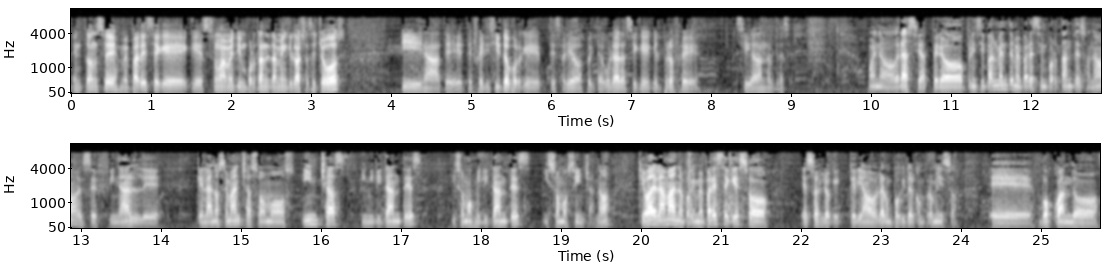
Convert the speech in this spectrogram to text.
Entonces me parece que, es sumamente importante también que lo hayas hecho vos. Y nada, te, felicito porque te salió espectacular, así que que el profe siga dando clases. Bueno, gracias, pero principalmente me parece importante eso, ¿no? Ese final de que en la No se mancha somos hinchas y militantes, y somos militantes y somos hinchas, ¿no? Que va de la mano, porque me parece que eso, eso es lo que queríamos hablar un poquito del compromiso. Eh, vos cuando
